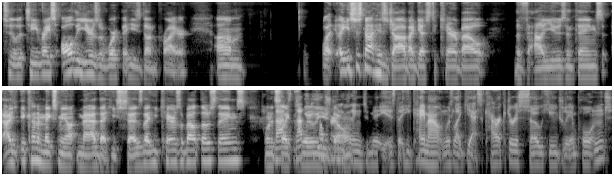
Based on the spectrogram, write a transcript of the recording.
to, to erase all the years of work that he's done prior? Um, like, like it's just not his job, I guess, to care about the values and things. I it kind of makes me mad that he says that he cares about those things when it's that's, like clearly you don't. Thing to me is that he came out and was like, "Yes, character is so hugely important,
